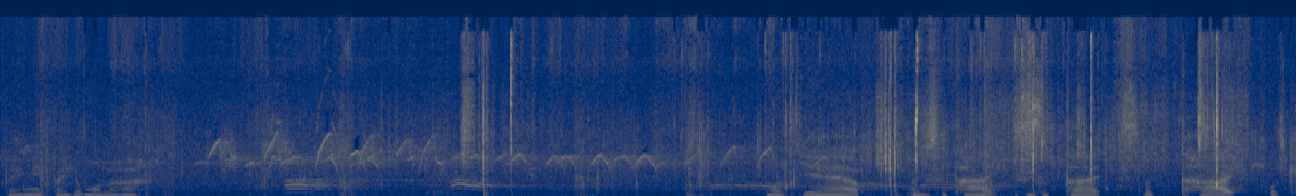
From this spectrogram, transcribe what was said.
แปลงนี้ไปก็หมดแล้วค่ะ หมดแย่หนึ่งสุดท้าย สุดท้าย สุดท้าย โอเค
